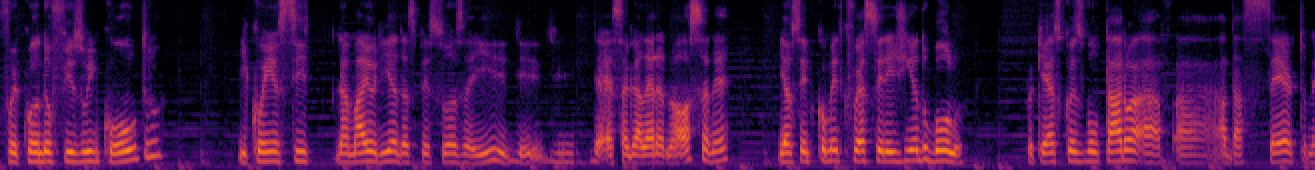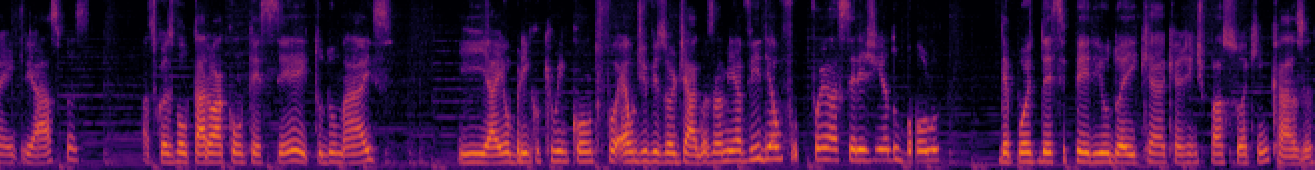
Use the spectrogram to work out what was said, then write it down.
foi quando eu fiz o encontro e conheci a maioria das pessoas aí, de, de, dessa galera nossa, né? E eu sempre comento que foi a cerejinha do bolo. Porque as coisas voltaram a, a, a dar certo, né? Entre aspas. As coisas voltaram a acontecer e tudo mais. E aí eu brinco que o encontro foi, é um divisor de águas na minha vida e eu, foi a cerejinha do bolo depois desse período aí que a, que a gente passou aqui em casa.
